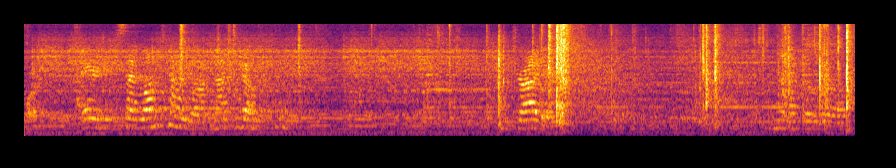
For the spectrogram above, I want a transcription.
What? I already decided a long time ago I'm not gonna. I tried it. And then I go,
